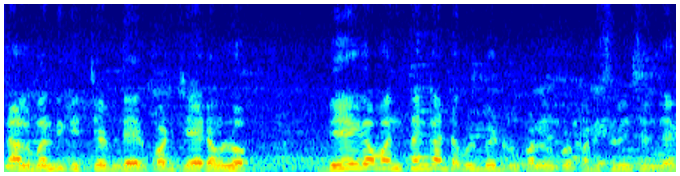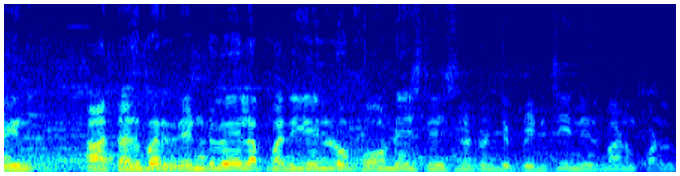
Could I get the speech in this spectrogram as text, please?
నాలుగు మందికి ఇచ్చేటువంటి ఏర్పాటు చేయడంలో వేగవంతంగా డబుల్ బెడ్రూమ్ పనులను కూడా పరిశీలించడం జరిగింది. ఆ తదుపరి రెండు వేల పదిహేనులో ఫౌండేషన్ వేసినటువంటి బ్రిడ్జి నిర్మాణం పనులు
